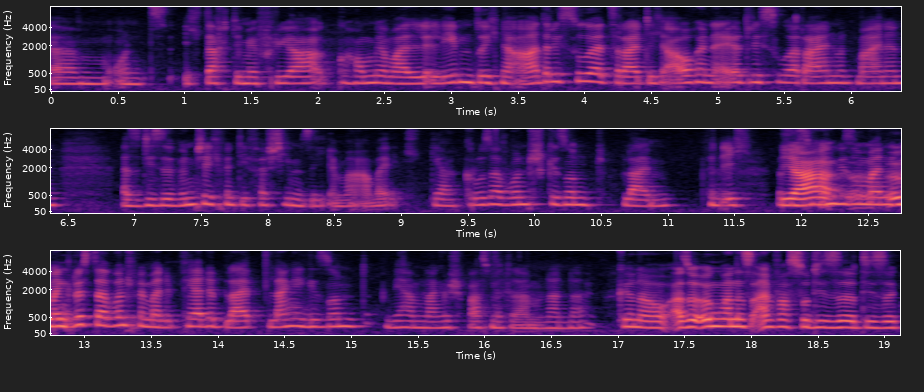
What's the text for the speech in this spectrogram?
Ähm, und ich dachte mir früher, komm mir mal Leben durch eine A-Dressur, jetzt reite ich auch in L-Dressur rein mit meinen. Also diese Wünsche, ich finde, die verschieben sich immer. Aber ich, ja, großer Wunsch, gesund bleiben, finde ich. Das Ja, ist irgendwie so mein, mein größter Wunsch für meine Pferde bleibt lange gesund. Wir haben lange Spaß miteinander. Genau, also irgendwann ist einfach so diese, diese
